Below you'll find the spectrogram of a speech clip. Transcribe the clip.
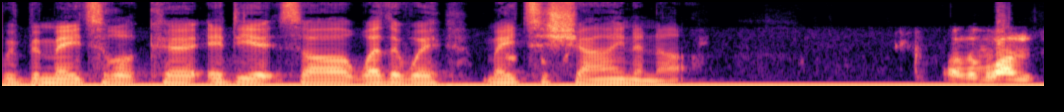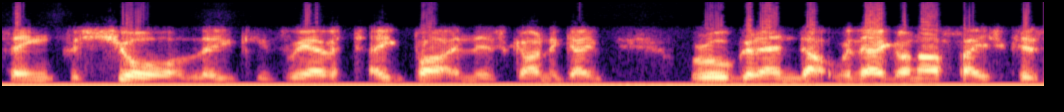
we've been made to look uh, idiots or whether we're made to shine or not. Well, the one thing for sure, Luke, if we ever take part in this kind of game, we're all going to end up with egg on our face because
